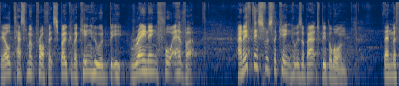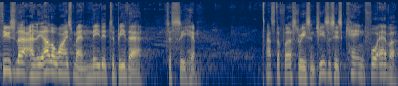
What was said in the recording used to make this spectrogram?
The Old Testament prophet spoke of a king who would be reigning forever. And if this was the king who was about to be born, then Methuselah and the other wise men needed to be there to see him. That's the first reason. Jesus is king forever.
